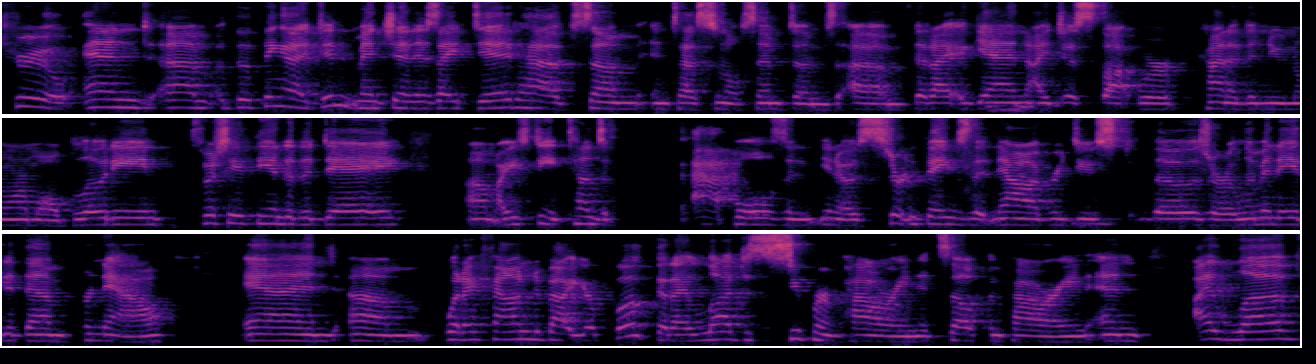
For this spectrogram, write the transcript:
True. And um, the thing I didn't mention is I did have some intestinal symptoms um, that I again mm-hmm. I just thought were kind of the new normal, bloating, especially at the end of the day. Um, I used to eat tons of apples and you know certain things that now I've reduced those or eliminated them for now. And um, what I found about your book that I loved is super empowering. It's self empowering. And I love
